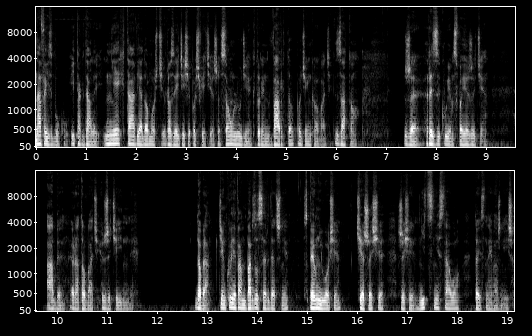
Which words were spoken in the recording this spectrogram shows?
na Facebooku i tak dalej. Niech ta wiadomość rozejdzie się po świecie, że są ludzie, którym warto podziękować za to, że ryzykują swoje życie, aby ratować życie innych. Dobra, dziękuję Wam bardzo serdecznie. Spełniło się. Cieszę się, że się nic nie stało. To jest najważniejsze.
